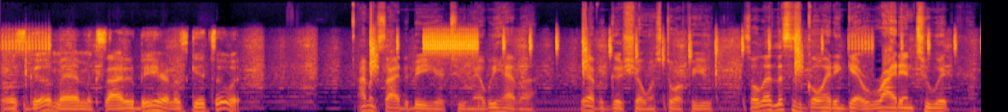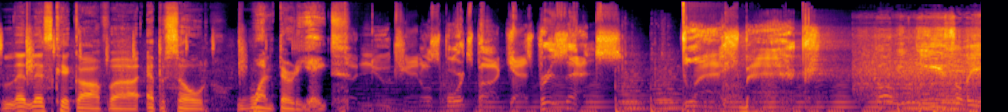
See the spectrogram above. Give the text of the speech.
What's good, man? I'm excited to be here. Let's get to it. I'm excited to be here too, man. We have a we have a good show in store for you. So let, let's just go ahead and get right into it. Let, let's kick off uh, episode 138. The new Channel Sports Podcast presents Flashback. Kobe easily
